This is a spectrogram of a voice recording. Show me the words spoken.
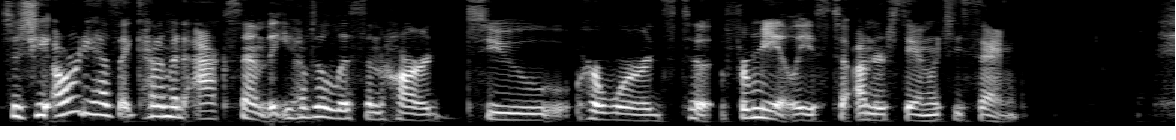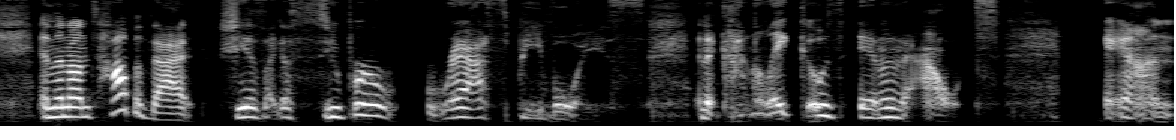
So she already has like kind of an accent that you have to listen hard to her words to for me at least to understand what she's saying. And then on top of that, she has like a super raspy voice and it kind of like goes in and out. And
